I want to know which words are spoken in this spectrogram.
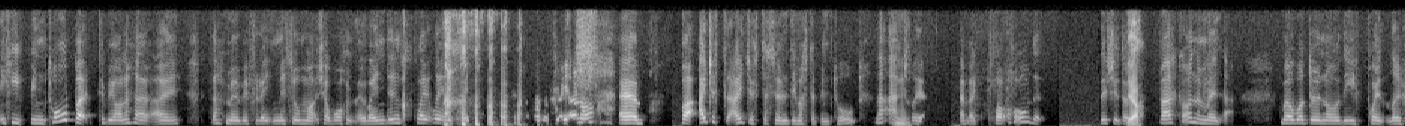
he'd been told. But to be honest, I, I this movie frightened me so much I wasn't rewinding slightly to find out if I was right or not. Um, but I just I just assumed they must have been told. That Mm. actually a big plot hole that they should have Yeah. back on and went. Well, we're doing all these pointless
